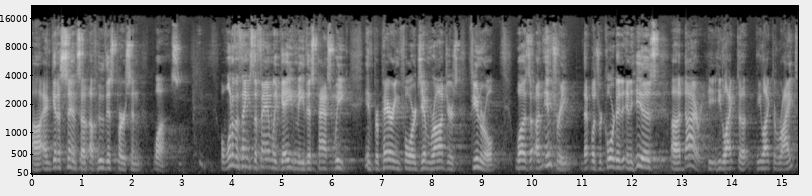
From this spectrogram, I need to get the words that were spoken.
uh, and get a sense of, of who this person was. Well, one of the things the family gave me this past week in preparing for Jim Rogers' funeral was an entry that was recorded in his uh, diary. He, he, liked to, he liked to write,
